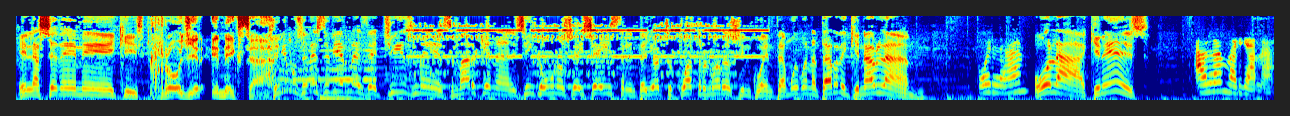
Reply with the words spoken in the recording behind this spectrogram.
en la CDMX. Roger en Exa. Seguimos en este viernes de chismes. Marquen al 5166-384950. Muy buena tarde, ¿quién habla? Hola. Hola, ¿quién es? Habla Mariana.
